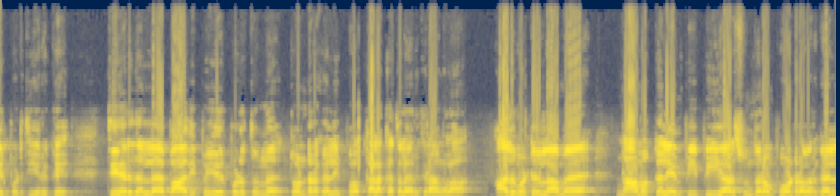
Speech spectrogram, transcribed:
ஏற்படுத்தியிருக்கு. தேர்தலில் பாதிப்பை ஏற்படுத்தும்னு தொண்டர்கள் இப்போ கலக்கத்தில் இருக்கிறாங்களாம். அது மட்டும் இல்லாமல் Namakkal MP P R Sundaram போன்றவர்கள்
